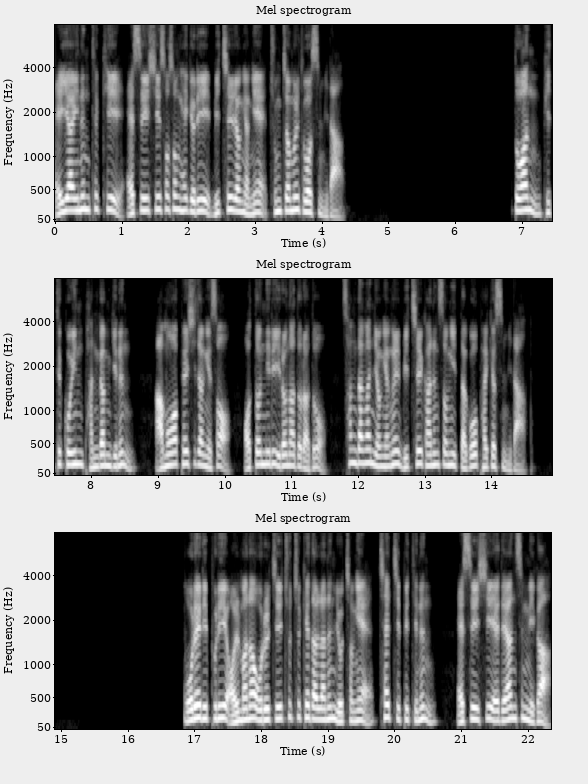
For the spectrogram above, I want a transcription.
AI는 특히 SEC 소송 해결이 미칠 영향에 중점을 두었습니다. 또한 비트코인 반감기는 암호화폐 시장에서 어떤 일이 일어나더라도 상당한 영향을 미칠 가능성이 있다고 밝혔습니다. 올해 리플이 얼마나 오를지 추측해달라는 요청에 챗 GPT는 SEC에 대한 승리가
